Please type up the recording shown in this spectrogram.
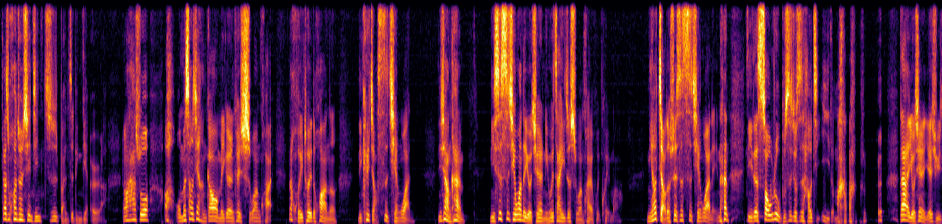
但是换算现金只是百分之零点二啊。然后他说：“哦，我们上限很高，每个人可以十万块。那回推的话呢，你可以缴四千万。你想想看。”你是四千万的有钱人，你会在意这十万块的回馈吗？你要缴的税是四千万诶、那你的收入不是就是好几亿的吗？当然，有些人也许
